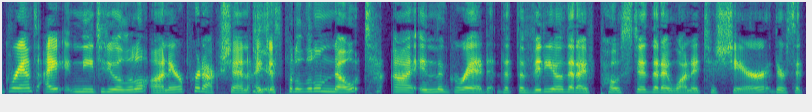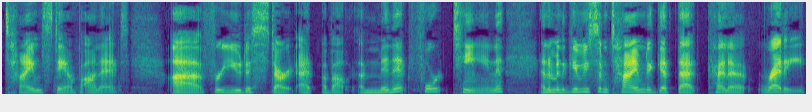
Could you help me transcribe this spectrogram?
Grant, I need to do a little on air production. I just put a little note uh, in the grid that the video that I've posted that I wanted to share, there's a timestamp on it uh, for you to start at about a minute 14. And I'm going to give you some time to get that kind of ready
